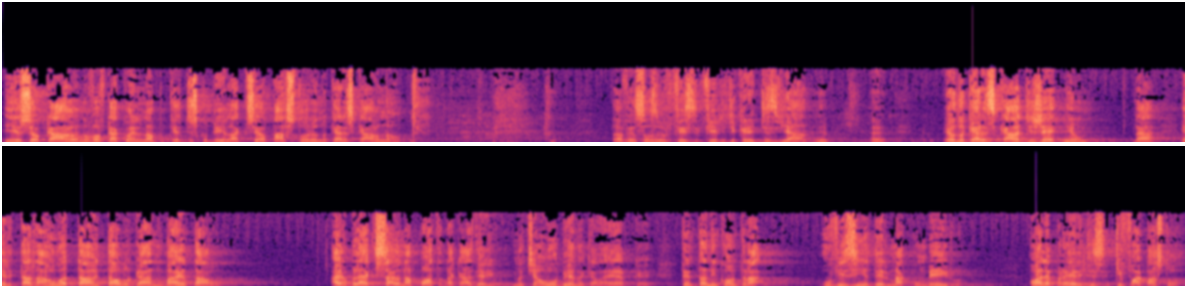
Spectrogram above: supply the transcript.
E o seu carro eu não vou ficar com ele, não, porque descobri lá que você é o pastor, eu não quero esse carro, não. Talvez eu sou um filho de crente desviado, né? É. Eu não quero esse carro de jeito nenhum. Tá? Ele está na rua tal, em tal lugar, no bairro tal. Aí o Black saiu na porta da casa dele, não tinha Uber naquela época, tentando encontrar o vizinho dele, macumbeiro. Olha para ele e diz: Que foi, pastor?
